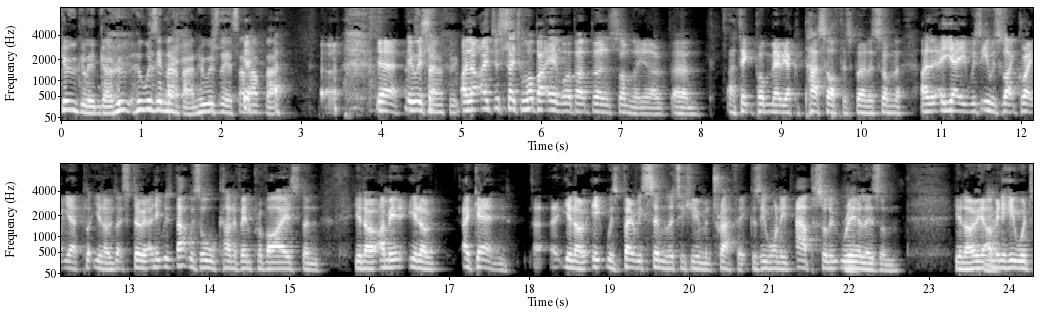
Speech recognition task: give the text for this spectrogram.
googling. Go, who who was in that band? Who was this? I love that. Yeah, it was. perfect. And I just said to him, "What about him? What about Bernard Sumner?" You know, um, I think probably maybe I could pass off as Bernard Sumner. And uh, yeah, he was. He was like, "Great, yeah, pl- you know, let's do it." And it was that was all kind of improvised, and you know, I mean, you know, again, uh, you know, it was very similar to Human Traffic because he wanted absolute realism. You know, I mean, he would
